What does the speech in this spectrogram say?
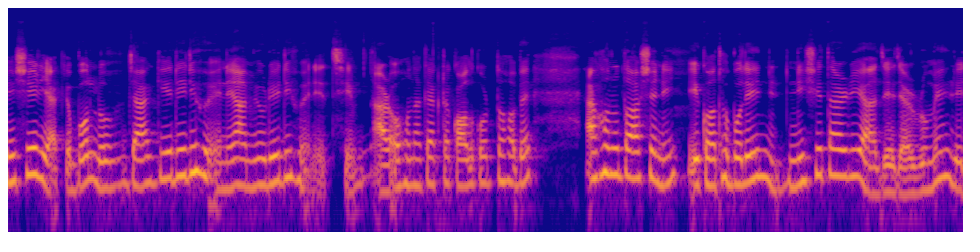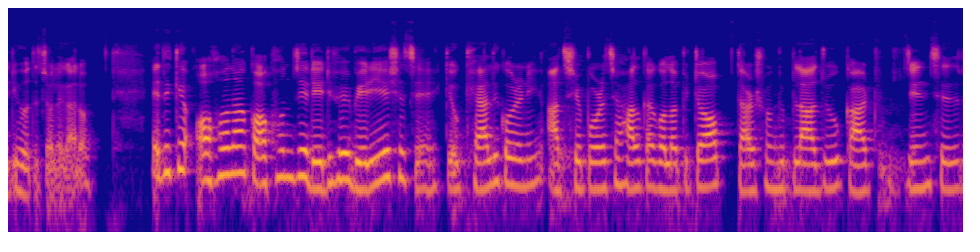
হেসে রিয়াকে বলল, যা গিয়ে রেডি হয়ে নে, আমিও রেডি হয়ে নিচ্ছি। আর অহনাকে একটা কল করতে হবে। এখনও তো আসেনি। এই কথা বলেই নিশিতার রিয়া যে যার রুমে রেডি হতে চলে গেল। এদিকে অহনা কখন যে রেডি হয়ে বেরিয়ে এসেছে, কেউ খেয়ালই করেনি। আজ সে পড়েছে হালকা গোলাপি টপ, তার সঙ্গে প্লাজো কাট জিন্সের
